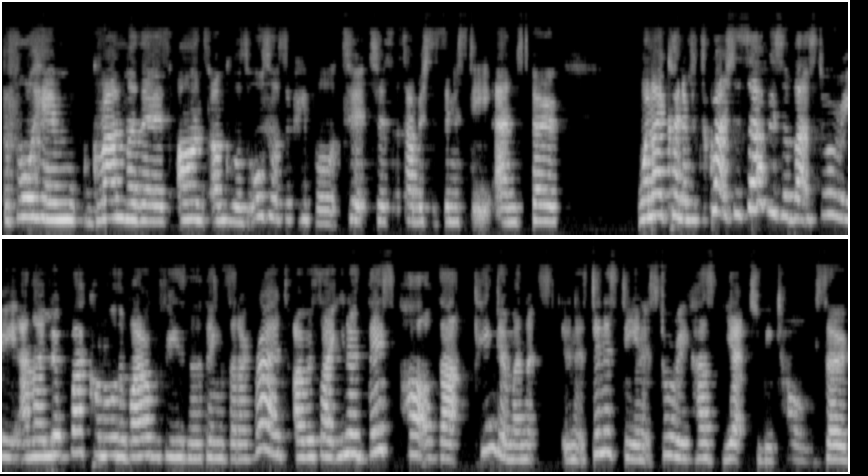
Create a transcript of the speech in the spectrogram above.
before him, grandmothers, aunts, uncles, all sorts of people to, to establish this dynasty. And so when I kind of scratched the surface of that story and I look back on all the biographies and the things that I've read, I was like, you know, this part of that kingdom and its, in its dynasty and its story has yet to be told. So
